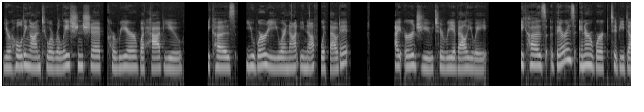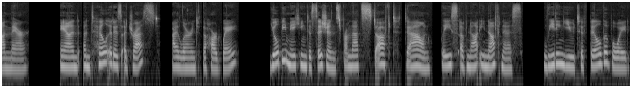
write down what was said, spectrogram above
you're holding on to a relationship, career, what have you, because you worry you are not enough without it, I urge you to reevaluate because there is inner work to be done there. And until it is addressed, I learned the hard way, you'll be making decisions from that stuffed down place of not enoughness, leading you to fill the void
